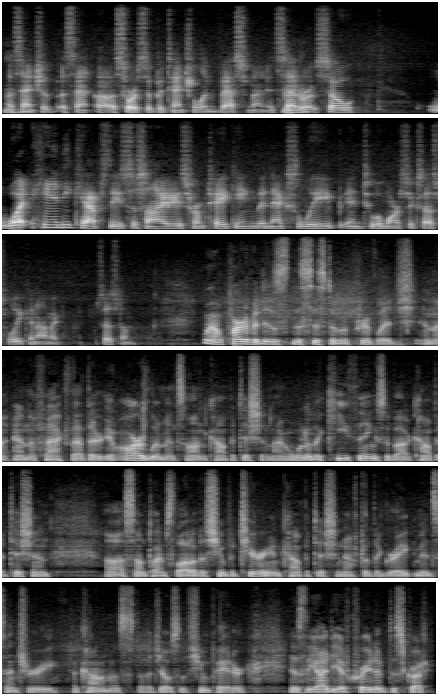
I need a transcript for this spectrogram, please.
mm-hmm. essential, a, a, source of potential investment, etc. Mm-hmm. So, what handicaps these societies from taking the next leap into a more successful economic system? Well, part of it is the system of privilege and the, and the fact that there are limits on competition. I mean, one of the key things about competition, uh, sometimes thought of as Schumpeterian competition after the great mid century economist uh, Joseph Schumpeter, is the idea of creative destruction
